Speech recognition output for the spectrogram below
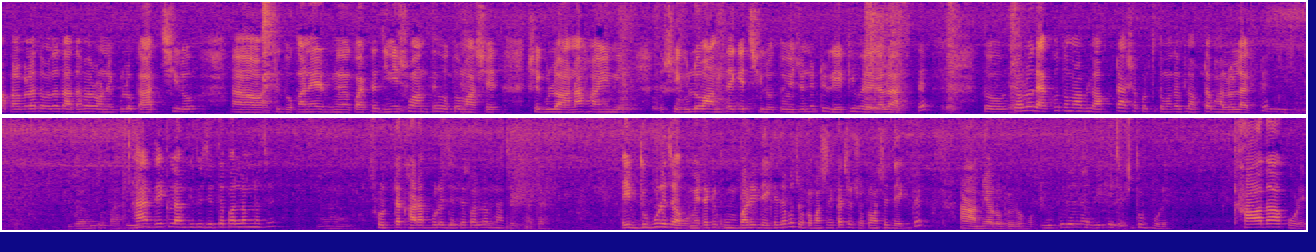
সকালবেলা তোমাদের দাদাভাইয়ের অনেকগুলো কাজ ছিল। একটু দোকানের কয়েকটা জিনিসও আনতে হতো মাসের। সেগুলো আনা হয়নি। তো সেগুলো আনতে গেছিল। তো ওই জন্য একটু লেটই হয়ে গেল আসতে। তো চলো দেখো তোমার ব্লগটা আশা করছি তোমাদের ব্লগটা ভালো লাগবে। হ্যাঁ দেখলাম কিন্তু যেতে পারলাম না যে। শরীরটা খারাপ বলে যেতে পারলাম না যে এটা এই দুপুরে যাব। মেয়েটাকে ঘুম পাড়িয়ে রেখে যাব। ছোটো মাসের কাছে ছোটো মাসে দেখবে। আর আমি আরও বেরোবো দুপুরে দুপুরে। খাওয়া দাওয়া করে।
